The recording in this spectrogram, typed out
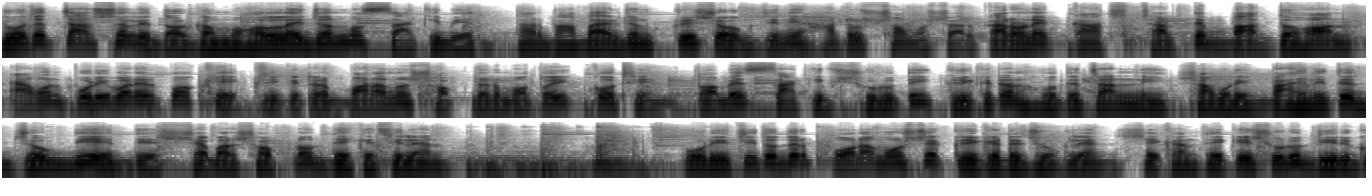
দু হাজার চার সালে দরগা মহল্লায় জন্ম সাকিবের। তার বাবা একজন কৃষক, যিনি হাঁটুর সমস্যার কারণে কাজ ছাড়তে বাধ্য হন। এমন পরিবারের পক্ষে ক্রিকেটার বানানো স্বপ্নের মতোই কঠিন, তবে সাকিব শুরুতেই ক্রিকেটার হতে চাননি। সামরিক বাহিনীতে যোগ দিয়ে দেশ সেবার স্বপ্ন দেখেছিলেন। পরিচিতদের পরামর্শে ক্রিকেটে ঝুঁকলেন। সেখান থেকে শুরু দীর্ঘ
